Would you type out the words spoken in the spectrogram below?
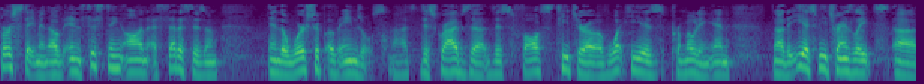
first statement of insisting on asceticism and the worship of angels uh, describes this false teacher of what he is promoting. And uh, the ESV translates uh,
